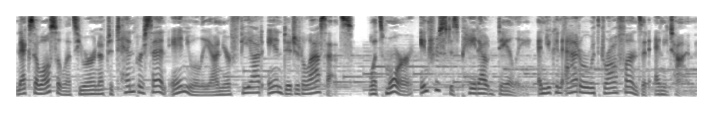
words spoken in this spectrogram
Nexo also lets you earn up to 10% annually on your fiat and digital assets. What's more, interest is paid out daily, and you can add or withdraw funds at any time.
